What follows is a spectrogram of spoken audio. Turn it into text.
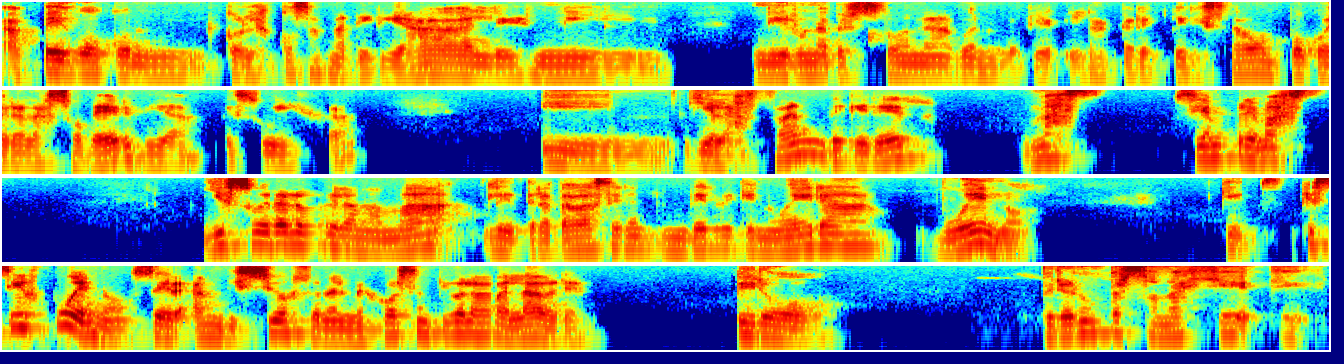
apego con, con, las cosas materiales, ni, ni era una persona, bueno, lo que la caracterizaba un poco era la soberbia de su hija, y, el afán de querer más, siempre más. Y eso era lo que la mamá le trataba de hacer entender de que no era bueno, que, que sí es bueno ser ambicioso en el mejor sentido de la palabra, pero, pero era un personaje que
